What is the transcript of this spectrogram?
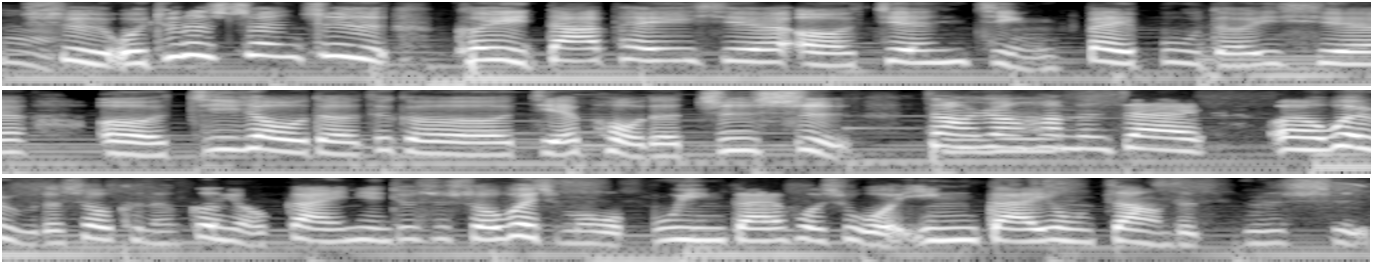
嗯、是，我觉得甚至可以搭配一些呃肩颈背部的一些呃肌肉的这个解剖的姿势，这样让他们在。呃，喂乳的时候可能更有概念，就是说为什么我不应该，或是我应该用这样的姿势。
